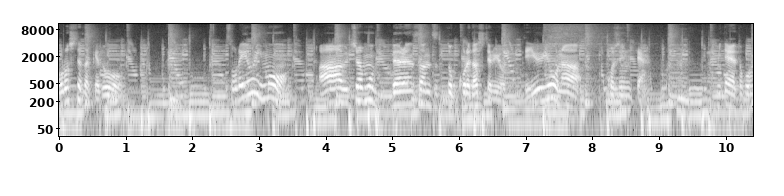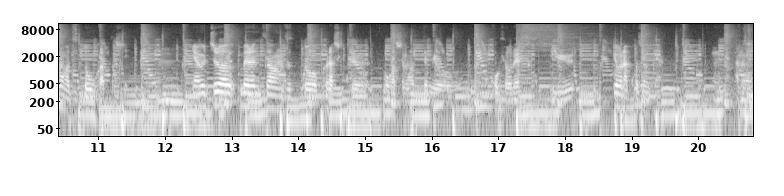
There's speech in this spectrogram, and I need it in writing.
卸してたけど、それよりも、ああ、うちはもうベアレンさんずっとこれ出してるよっていうような個人店うんみたいなところの方がずっと多かったし、うん。いや、うちはベアレンさんずっとクラシックお貸してもらってるよ、好評ですっていうような個人店。あ個人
